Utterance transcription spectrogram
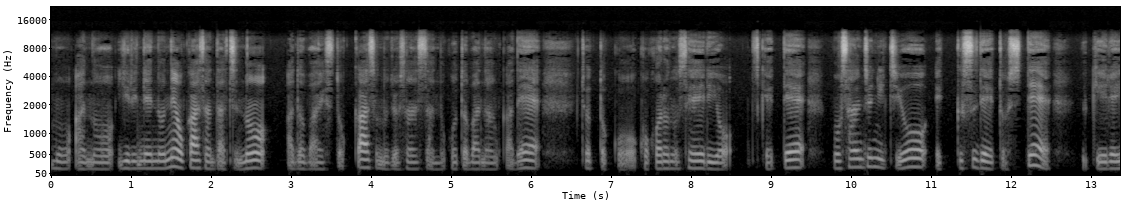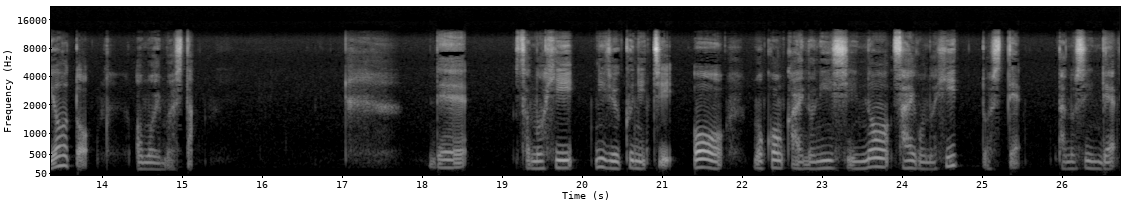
もうあのゆりねのねお母さんたちのアドバイスとかその助産師さんの言葉なんかでちょっとこう心の整理をつけてもう30日を X デーとして受け入れようと思いました。でその日29日をもう今回の妊娠の最後の日として楽しんで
